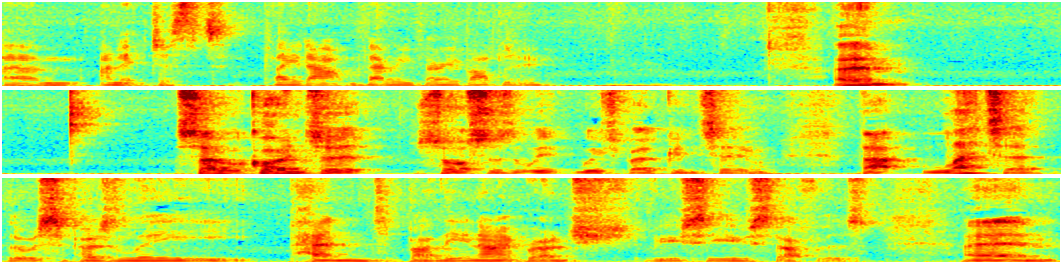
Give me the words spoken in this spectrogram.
um, and it just played out very very badly. Um, so, according to sources that we, we've spoken to, that letter that was supposedly penned by the Unite branch of UCU staffers, um,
